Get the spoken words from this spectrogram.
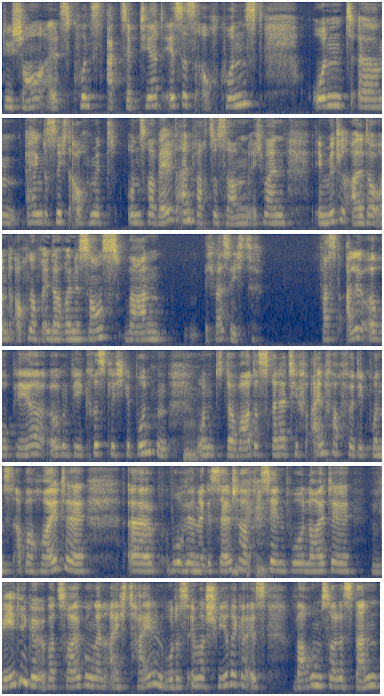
Duchamp als Kunst akzeptiert, ist es auch Kunst. Und ähm, hängt es nicht auch mit unserer Welt einfach zusammen? Ich meine, im Mittelalter und auch noch in der Renaissance waren, ich weiß nicht, fast alle Europäer irgendwie christlich gebunden. Mhm. Und da war das relativ einfach für die Kunst. Aber heute, äh, wo wir eine Gesellschaft sind, wo Leute wenige Überzeugungen eigentlich teilen, wo das immer schwieriger ist, warum soll es dann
